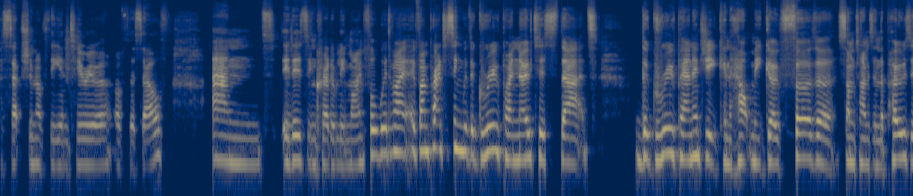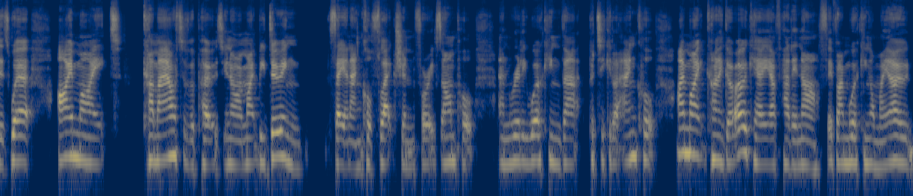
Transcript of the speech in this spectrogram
perception of the interior of the self. And it is incredibly mindful. With my, if I'm practicing with a group, I notice that the group energy can help me go further sometimes in the poses where I might come out of a pose. You know, I might be doing say an ankle flexion, for example, and really working that particular ankle, I might kind of go, okay, I've had enough if I'm working on my own.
